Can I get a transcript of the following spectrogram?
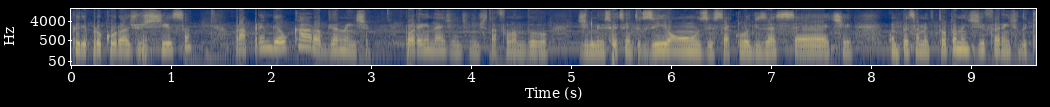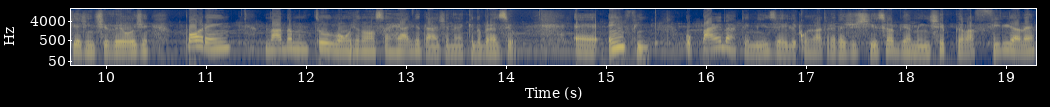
que ele procurou a justiça para prender o cara, obviamente. Porém, né, gente, a gente tá falando de 1611, século 17, um pensamento totalmente diferente do que a gente vê hoje, porém, nada muito longe da nossa realidade, né, aqui no Brasil. É, enfim, o pai da Artemisia, ele correu atrás da justiça, obviamente, pela filha, né,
